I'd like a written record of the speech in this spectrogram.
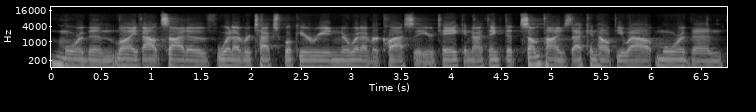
more than life outside of whatever textbook you're reading or whatever class that you're taking. I think that sometimes that can help you out more than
